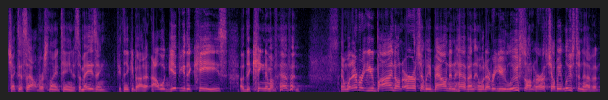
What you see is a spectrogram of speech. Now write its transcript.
Check this out, verse 19. It's amazing if you think about it. I will give you the keys of the kingdom of heaven. And whatever you bind on earth shall be bound in heaven, and whatever you loose on earth shall be loosed in heaven.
